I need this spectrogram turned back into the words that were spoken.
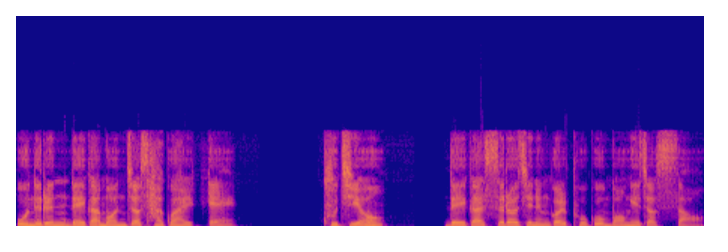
오늘은 내가 먼저 사과할게. 굳이요? 내가 쓰러지는 걸 보고 멍해졌어.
